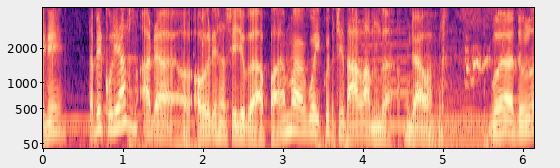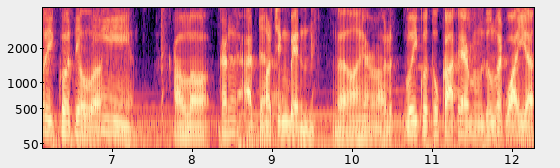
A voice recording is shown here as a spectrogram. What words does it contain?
ini. Tapi kuliah ada organisasi juga apa? sama gue ikut Pecinta alam nggak? enggak lah gue dulu ikut ini kalau kan ada Marching band? Nggak. gue ikut UKM dulu choir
